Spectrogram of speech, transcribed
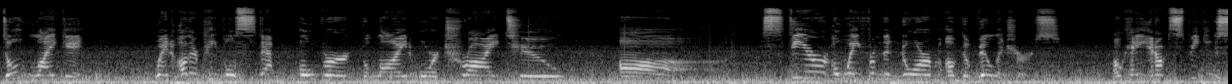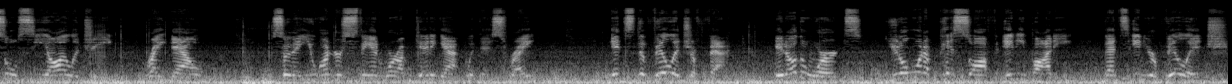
don't like it when other people step over the line or try to uh, steer away from the norm of the villagers. Okay, and I'm speaking sociology right now so that you understand where I'm getting at with this, right? It's the village effect. In other words, you don't want to piss off anybody that's in your village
